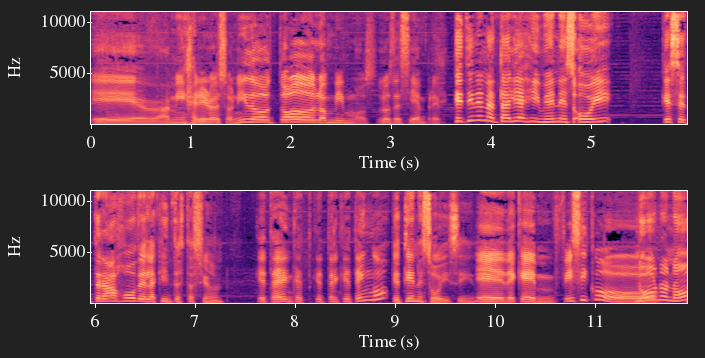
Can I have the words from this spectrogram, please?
eh, a mi ingeniero de sonido, todos los mismos, los de siempre. ¿Qué tiene Natalia Jiménez hoy que se trajo de la quinta estación? ¿Qué, te- qué- qué- qué tengo? ¿Qué tienes hoy, sí? Eh, ¿De qué? ¿Físico? o- no, no, no,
